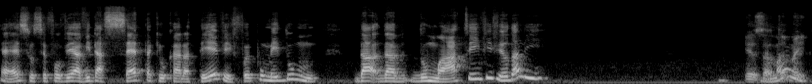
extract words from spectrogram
é, se você for ver a vida seta que o cara teve, foi pro meio do, da, da, do mato e viveu dali. Exatamente.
